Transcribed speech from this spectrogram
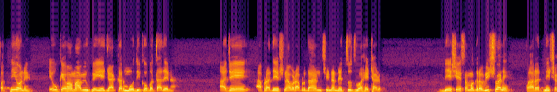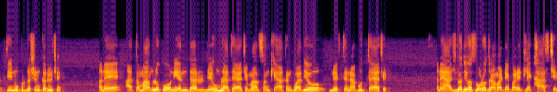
પત્નીઓને એવું કહેવામાં આવ્યું કે એ જાકર મોદી કો બતા દેના આજે આપણા દેશના વડાપ્રધાનશ્રીના નેતૃત્વ હેઠળ દેશે સમગ્ર વિશ્વને ભારતની શક્તિનું પ્રદર્શન કર્યું છે. અને આ તમામ લોકોની અંદર જે હુમલા થયા છે, એમાં અસંખ્ય આતંકવાદીઓ નેસ્તે નાબૂદ થયા છે. અને આજનો દિવસ વડોદરા માટે પણ એટલે ખાસ છે,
